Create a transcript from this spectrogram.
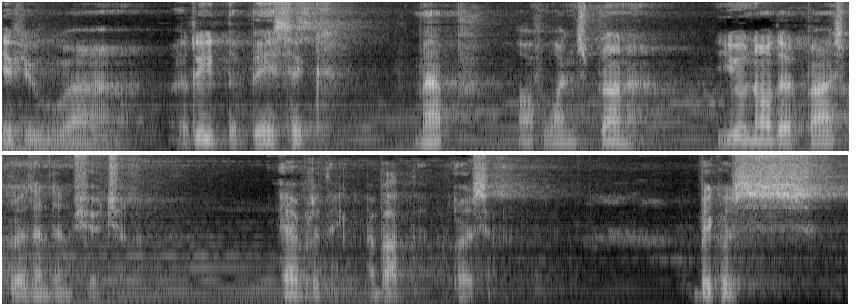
If you uh, read the basic map of one's prana, you know their past, present and future, everything about that person. Because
